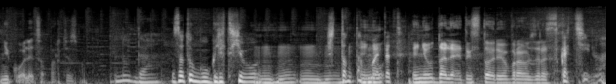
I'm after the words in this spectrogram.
не колется партизан. Ну да. Зато гуглит его. Мгм, мгм. Что И там не- этот И не удаляет историю браузера. скотина?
